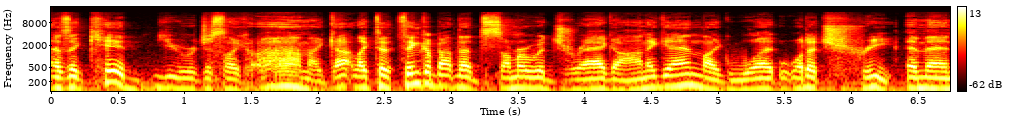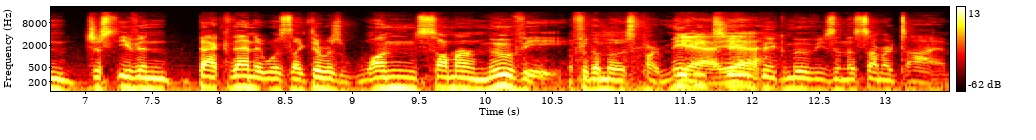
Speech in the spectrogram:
As a kid, you were just like, oh my god, like to think about that summer would drag on again. Like what what a treat. And then just even back then it was like there was one summer movie for the most part maybe Yeah, two yeah. big movies in the summertime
